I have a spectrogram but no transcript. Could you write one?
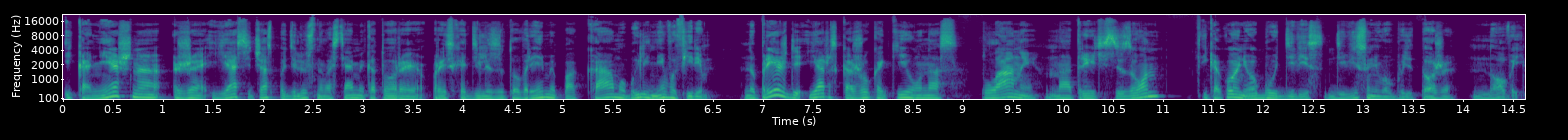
И, конечно же, я сейчас поделюсь новостями, которые происходили за то время, пока мы были не в эфире. Но прежде я расскажу, какие у нас планы на третий сезон, и какой у него будет девиз? Девиз у него будет тоже новый.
